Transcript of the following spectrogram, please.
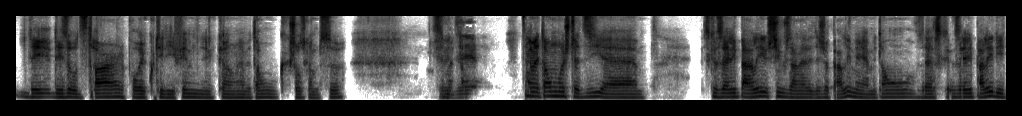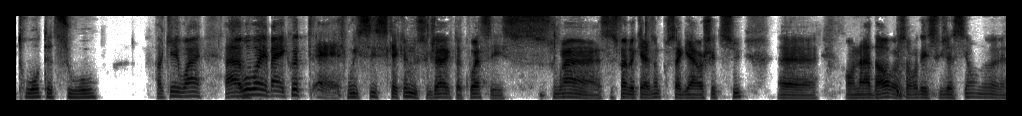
des, des auditeurs pour écouter des films, comme, mettons, ou quelque chose comme ça. Tu veux dire, mettons, moi, je te dis, euh, est-ce que vous allez parler, je sais que vous en avez déjà parlé, mais mettons, est-ce que vous allez parler des trois Tetsuo? OK, ouais. Euh, oui, oui, ben écoute, euh, oui, si, si quelqu'un nous suggère de quoi, c'est souvent c'est souvent l'occasion pour se garocher dessus. Euh, on adore recevoir des suggestions. Euh,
